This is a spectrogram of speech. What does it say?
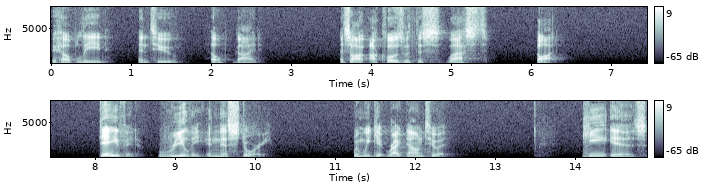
to help lead and to help guide. And so I'll close with this last thought. David, really, in this story, when we get right down to it, he is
